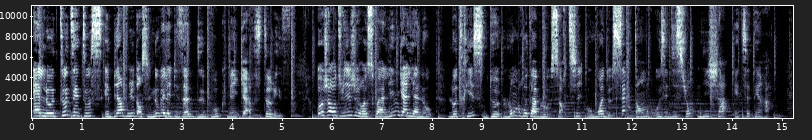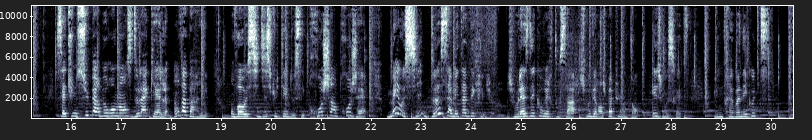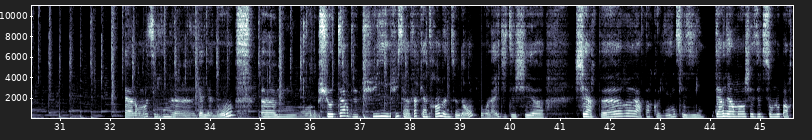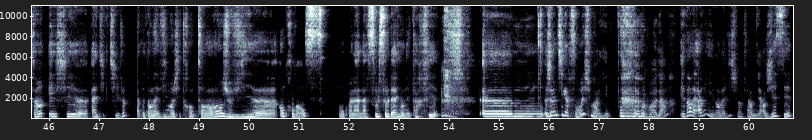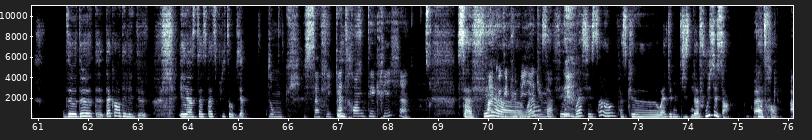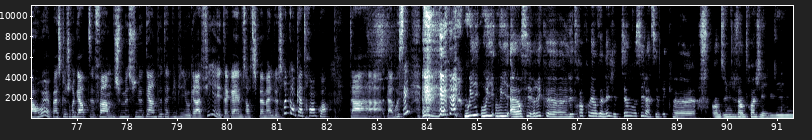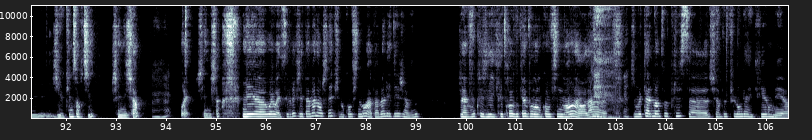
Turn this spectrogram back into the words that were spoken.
Hello toutes et tous et bienvenue dans ce nouvel épisode de Bookmaker Stories. Aujourd'hui, je reçois Lynn Galliano, l'autrice de L'ombre au tableau, sortie au mois de septembre aux éditions Nisha, etc. C'est une superbe romance de laquelle on va parler. On va aussi discuter de ses prochains projets, mais aussi de sa méthode d'écriture. Je vous laisse découvrir tout ça, je vous dérange pas plus longtemps et je vous souhaite une très bonne écoute. Alors moi c'est Lynn Galliano. Je suis auteur depuis, ça va faire 4 ans maintenant. Voilà, édité chez, euh, chez Harper, Harper Collins, dernièrement chez les éditions de l'Opportun et chez Addictive. Dans la vie, moi j'ai 30 ans, je vis en Provence. Donc voilà, là sous le soleil, on est parfait. j'ai un petit garçon et je suis mariée. voilà. Et dans la... Ah oui, dans la vie, je suis infirmière. J'essaie d'accorder de, les deux. Et euh, ça se passe plutôt bien. Donc, ça fait 4 ans que t'écris ça fait. Enfin, que t'es publié, ouais, du ça fait, ouais, c'est ça, hein, parce que, ouais, 2019, oui, c'est ça. 4 ans. Ah ouais, parce que je regarde, enfin, je me suis noté un peu ta bibliographie et t'as quand même sorti pas mal de trucs en 4 ans, quoi. T'as bossé? Oui, oui, oui. Alors c'est vrai que les trois premières années, j'ai bien bossé. Là, c'est vrai que en 2023, j'ai eu, j'ai eu qu'une sortie chez Nisha. Mhm. Ouais, chez Nisha. Mais euh, ouais, ouais, c'est vrai que j'ai pas mal enchaîné. Puis le confinement a pas mal aidé, j'avoue. J'avoue que j'ai écrit trois bouquins pendant le confinement. Alors là, euh, je me calme un peu plus. Euh, je suis un peu plus longue à écrire, mais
